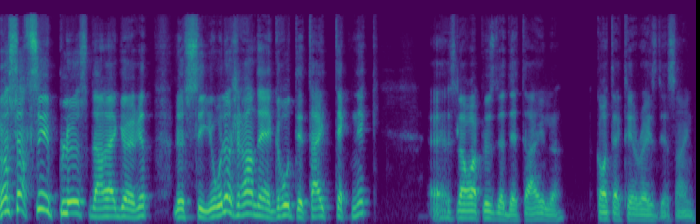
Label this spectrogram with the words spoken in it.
ressortir plus dans l'algorithme, le CEO. Là, je rentre dans un gros détail technique. Euh, si vous avoir plus de détails, là, contactez Race Design.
